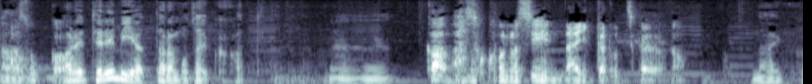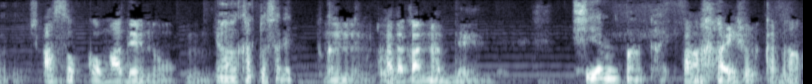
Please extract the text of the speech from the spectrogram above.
あ、そっか。あれ、テレビやったらモザイクかかってたんじゃないかん。か、あそこのシーンないかどっちかだな。な。ないかどっちか。あそこまでの、うん。ああ、カットされるか。うん、裸になって、CM パンって入る。パン入るかな。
